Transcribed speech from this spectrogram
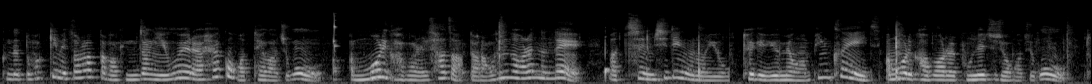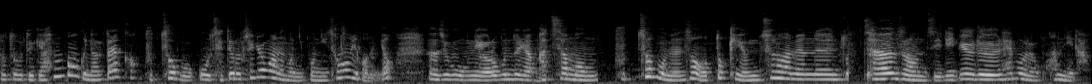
근데 또 홧김에 잘랐다가 굉장히 후회를 할 것 같아가지고 앞머리 가발을 사자라고 생각을 했는데 마침 시딩으로 이 되게 유명한 핑크에이지 앞머리 가발을 보내주셔가지고 저도 되게 한 번 그냥 딸깍 붙여보고 제대로 착용하는 건 이번이 처음이거든요. 그래가지고 오늘 여러분들이랑 같이 한번 붙여보면서 어떻게 연출하면 좀 자연스러운지 리뷰를 해보려고 합니다.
